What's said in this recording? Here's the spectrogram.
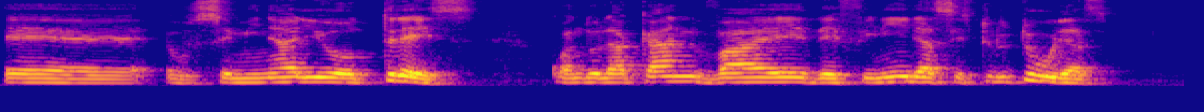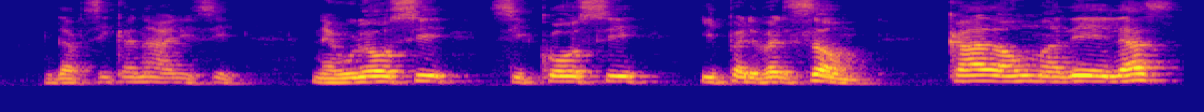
eh, o seminário 3, quando Lacan vai definir as estruturas da psicanálise neurose, psicose y perversión. Cada una de ellas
